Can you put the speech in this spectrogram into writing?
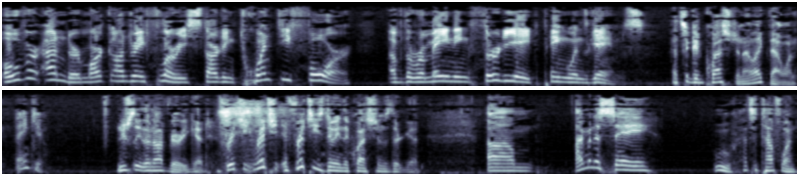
Over under Marc Andre Fleury starting 24 of the remaining 38 Penguins games. That's a good question. I like that one. Thank you. Usually they're not very good. If Richie, Richie, if Richie's doing the questions, they're good. Um, I'm going to say, ooh, that's a tough one.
